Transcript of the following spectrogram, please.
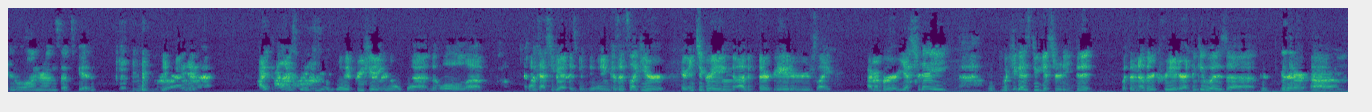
in the long run. So that's good. yeah, yeah. I honestly really appreciating like the the whole uh, contest you guys has been doing because it's like you're you're integrating other creators. Like I remember yesterday, uh, what did you guys do yesterday? You did it with another creator. I think it was uh, Was that our? Uh, um,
